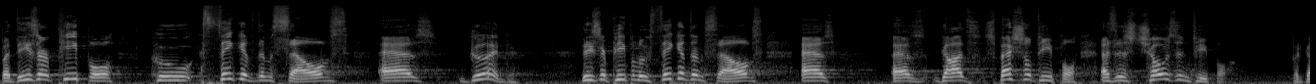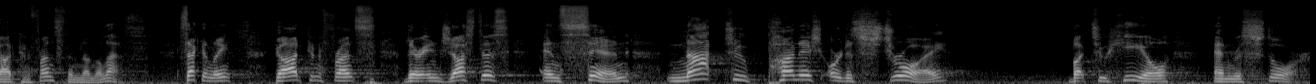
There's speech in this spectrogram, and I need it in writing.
but these are people who think of themselves as good. These are people who think of themselves as, as God's special people, as his chosen people. But God confronts them nonetheless. Secondly, God confronts their injustice and sin not to punish or destroy, but to heal and restore.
